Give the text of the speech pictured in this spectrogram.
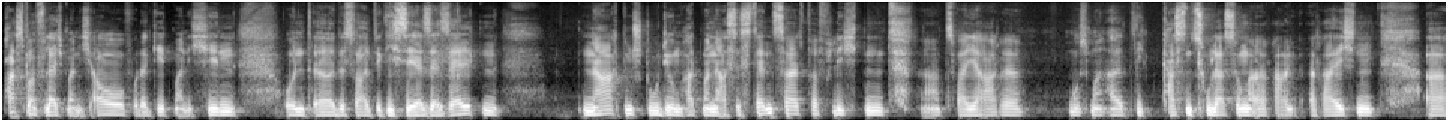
passt man vielleicht mal nicht auf oder geht man nicht hin. Und äh, das war halt wirklich sehr, sehr selten. Nach dem Studium hat man eine Assistenzzeit verpflichtend. Ja, zwei Jahre muss man halt die Kassenzulassung erreichen äh,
